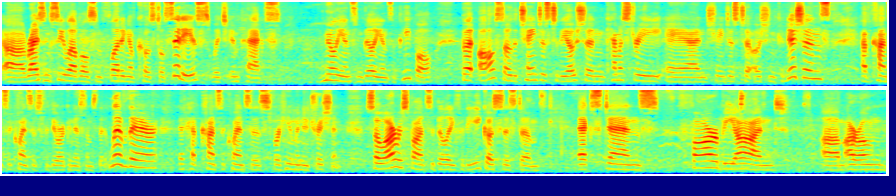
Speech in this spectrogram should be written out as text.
uh, rising sea levels and flooding of coastal cities, which impacts millions and billions of people, but also the changes to the ocean chemistry and changes to ocean conditions have consequences for the organisms that live there, that have consequences for human nutrition. So our responsibility for the ecosystem extends far beyond um, our own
